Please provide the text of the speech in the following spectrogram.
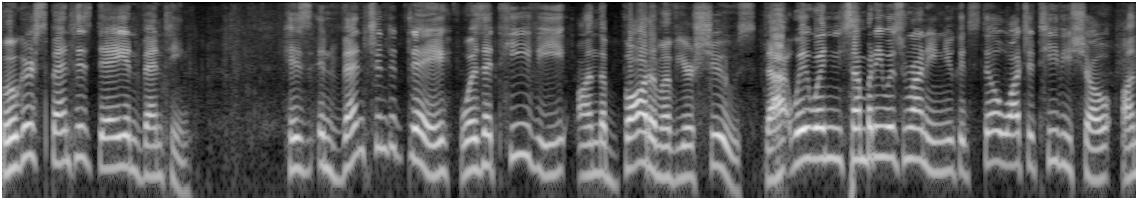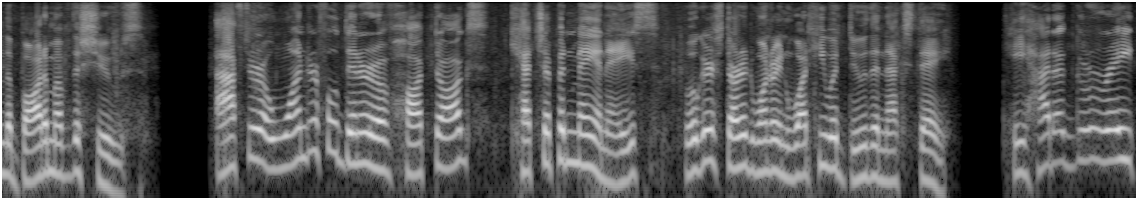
Booger spent his day inventing. His invention today was a TV on the bottom of your shoes. That way, when somebody was running, you could still watch a TV show on the bottom of the shoes. After a wonderful dinner of hot dogs, ketchup, and mayonnaise, Booger started wondering what he would do the next day. He had a great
